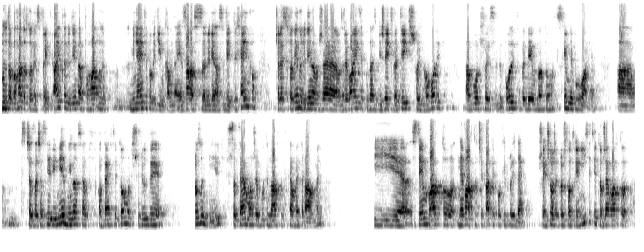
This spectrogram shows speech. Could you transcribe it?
Ну то багато хто не спить. Ай та людина погано ну, міняється поведінка в неї. Зараз людина сидить тихенько, через хвилину людина вже взривається, кудись біжить, летить, щось говорить, або щось поводить себе дивно, то з ким не буває. А за часи війни змінилося в контексті того, що люди розуміють, що це може бути наслідками травми, і з цим варто не варто чекати, поки пройде. Що якщо вже пройшло три місяці, то вже варто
